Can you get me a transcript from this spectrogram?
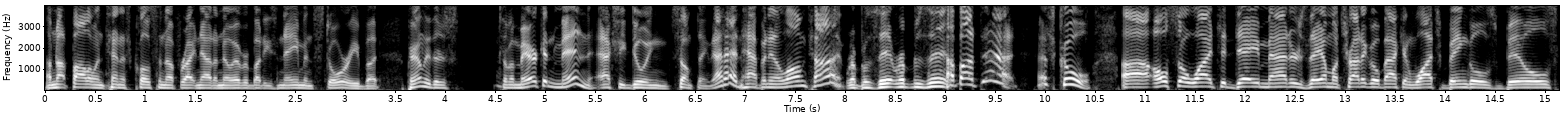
I'm not following tennis close enough right now to know everybody's name and story, but apparently there's some American men actually doing something that hadn't happened in a long time. Represent, represent. How about that? That's cool. Uh, also, why today matters. Zay, I'm going to try to go back and watch Bengals Bills.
